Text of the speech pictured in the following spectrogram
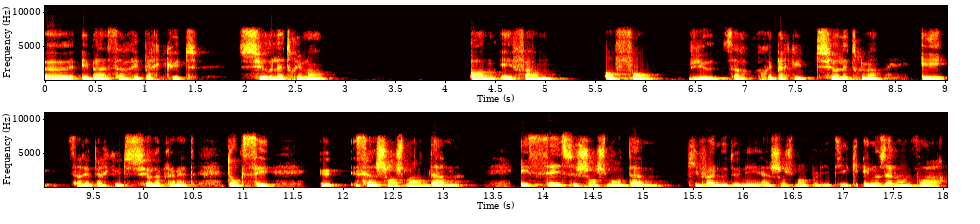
euh, et ben ça répercute sur l'être humain, homme et femme, enfant, vieux, ça répercute sur l'être humain et ça répercute sur la planète. Donc c'est euh, c'est un changement d'âme. Et c'est ce changement d'âme qui va nous donner un changement politique. Et nous allons le voir.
